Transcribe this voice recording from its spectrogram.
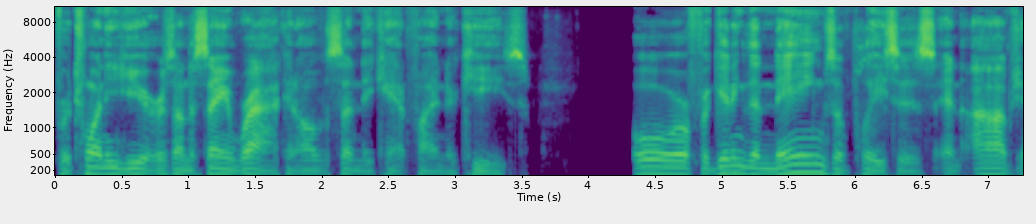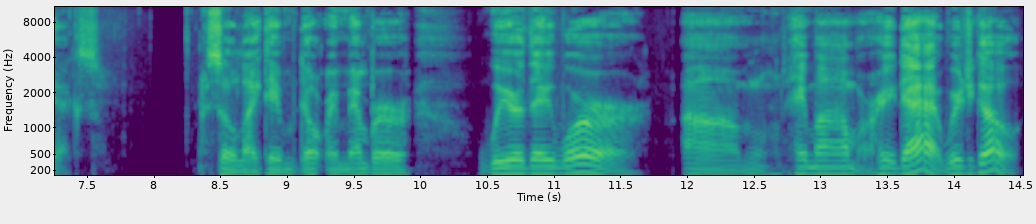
for 20 years on the same rack, and all of a sudden they can't find their keys or forgetting the names of places and objects. So, like, they don't remember where they were. Um, hey, mom, or hey, dad, where'd you go?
